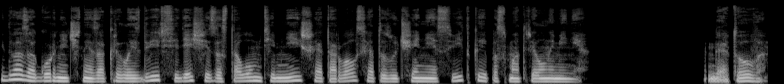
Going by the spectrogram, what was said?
Едва за горничной закрылась дверь, сидящий за столом темнейший оторвался от изучения свитка и посмотрел на меня. «Готово?»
